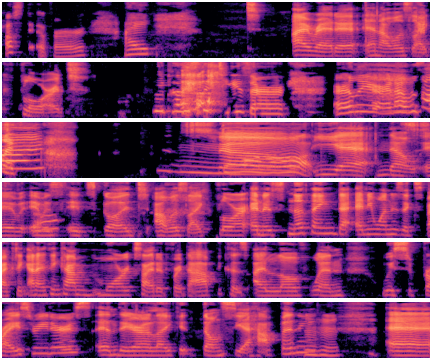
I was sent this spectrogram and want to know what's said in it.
Crossed over. I i read it and i was like floored we posted a teaser earlier and I was like I- no. yeah. No it, it was it's good. I was like floor and it's nothing that anyone is expecting and i think i'm more excited for that because i love when we surprise readers and they're like don't see it happening Mhm. uh,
